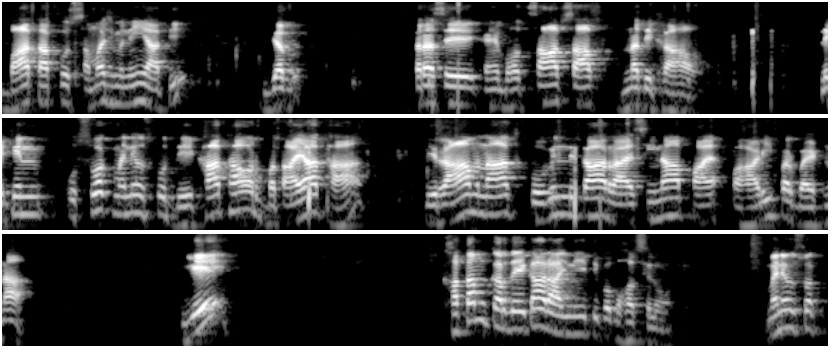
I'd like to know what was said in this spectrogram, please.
बात आपको समझ में नहीं आती, जब तरह से कहें बहुत साफ़ साफ़ न दिख रहा हो। लेकिन उस वक्त मैंने उसको देखा था और बताया था कि रामनाथ कोविंद का रायसीना पहाड़ी पर बैठना, ये खत्म कर देगा राजनीति को बहुत से लोगों की। मैंने उस वक्त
